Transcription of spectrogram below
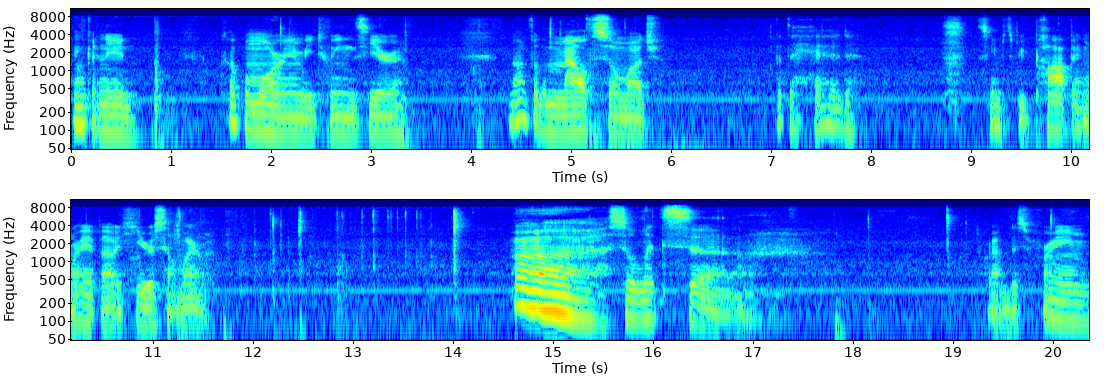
think I need a couple more in betweens here. Not for the mouth so much, but the head seems to be popping right about here somewhere. Uh, so let's uh, grab this frame.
